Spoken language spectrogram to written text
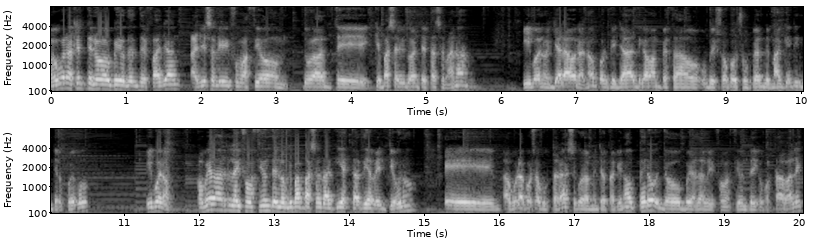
Muy buena gente, nuevos vídeos desde Fallan. Ayer salió información durante que va a salir durante esta semana. Y bueno, ya era hora, ¿no? Porque ya, digamos, ha empezado Ubisoft con su plan de marketing del juego. Y bueno, os voy a dar la información de lo que va a pasar de aquí hasta el día 21. Eh, alguna cosa gustará, seguramente otra que no, pero yo voy a dar la información de cómo está, ¿vale?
